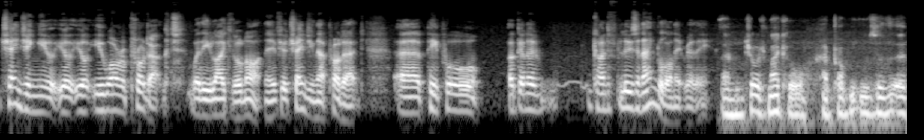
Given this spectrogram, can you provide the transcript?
changing you you you you are a product whether you like it or not. And if you're changing that product, uh, people are going to kind of lose an angle on it. Really. and George Michael had problems with, uh,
